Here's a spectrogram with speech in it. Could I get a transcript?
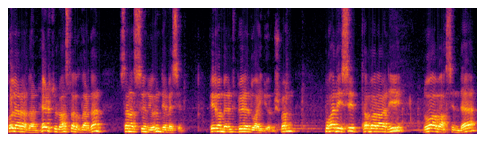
koleradan, her türlü hastalıklardan sana sığınıyorum demesin. Peygamberimiz böyle dua ediyormuş. Bakın bu hadisi Tabarani dua bahsinde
